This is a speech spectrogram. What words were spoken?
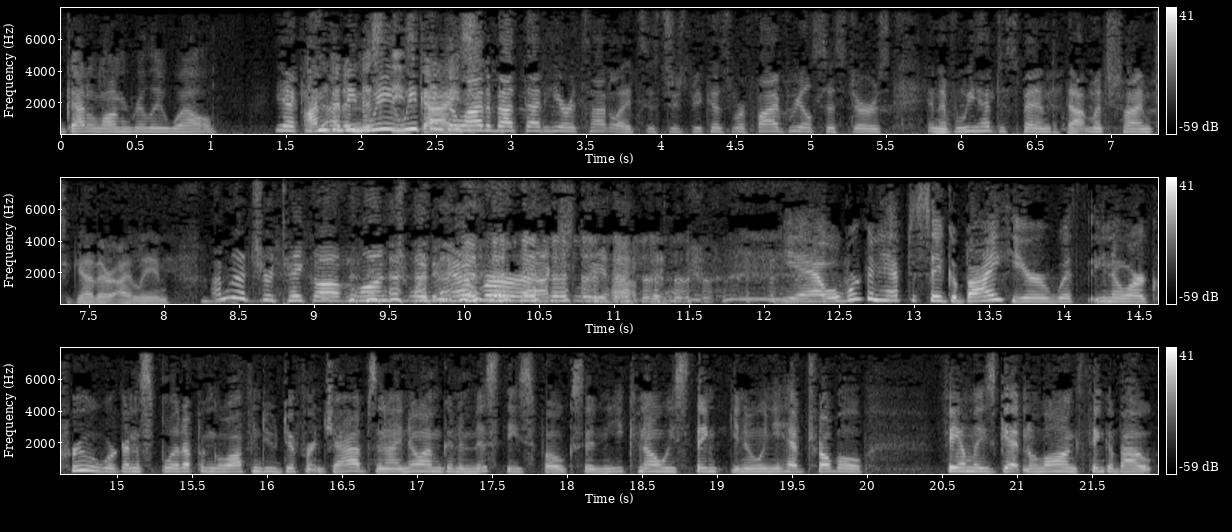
got along really well. Yeah, because I'm gonna mean, we, we think a lot about that here at Satellite Sisters because we're five real sisters, and if we had to spend that much time together, Eileen, I'm not sure takeoff launch would ever actually happen. Yeah, well, we're going to have to say goodbye here with you know our crew. We're going to split up and go off and do different jobs, and I know I'm going to miss these folks. And you can always think, you know, when you have trouble, families getting along, think about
